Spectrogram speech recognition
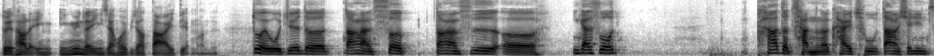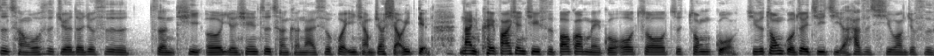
对它的营营运的影响会比较大一点嘛。对，我觉得当然设当然是呃，应该说它的产能的开出，当然先进制程，我是觉得就是整体而言，先进制程可能还是会影响比较小一点。那你可以发现，其实包括美国、欧洲、这中国，其实中国最积极的，它是希望就是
